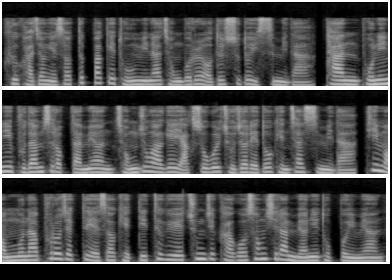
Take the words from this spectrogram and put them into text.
그 과정에서 뜻밖의 도움이나 정보를 얻을 수도 있습니다. 단 본인이 부담스럽다면 정중하게 약속을 조절해도 괜찮습니다. 팀 업무나 프로젝트에서 개띠 특유의 충직하고 성실한 면이 돋보이면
